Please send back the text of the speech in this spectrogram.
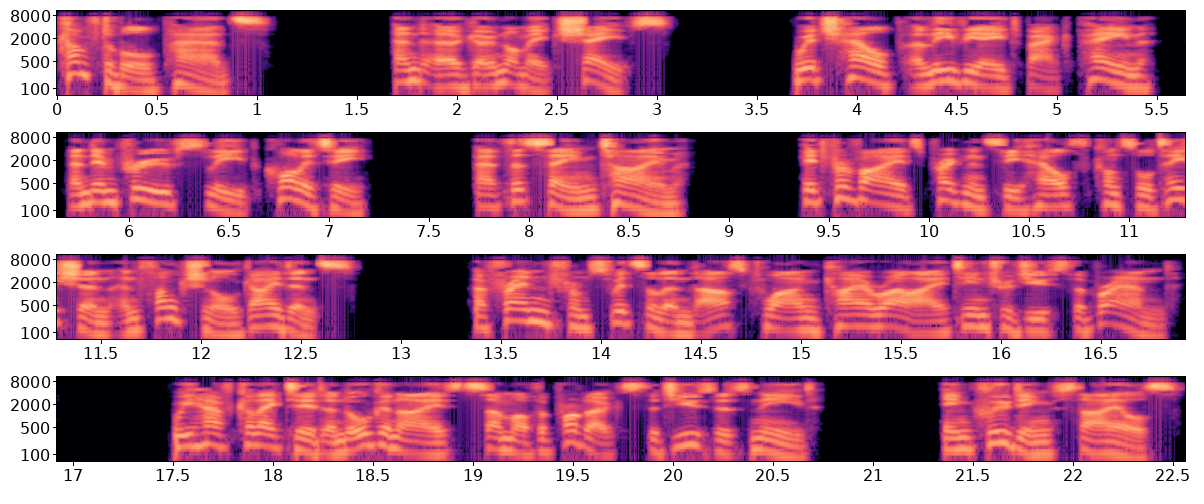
comfortable pads, and ergonomic shapes, which help alleviate back pain and improve sleep quality. At the same time, it provides pregnancy health consultation and functional guidance. A friend from Switzerland asked Wang Qirui to introduce the brand. We have collected and organized some of the products that users need, including styles,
